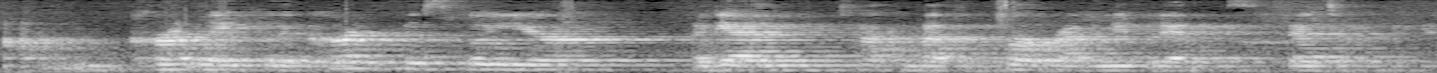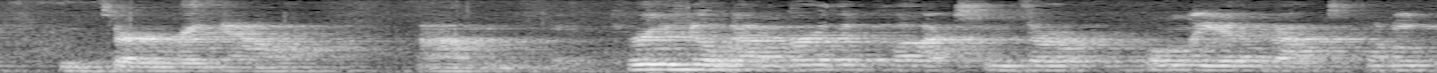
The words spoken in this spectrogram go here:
Um, currently, for the current fiscal year, again, talking about the port revenue, but that's, that's concern right now. Um, through November, the collections are only at about 20%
